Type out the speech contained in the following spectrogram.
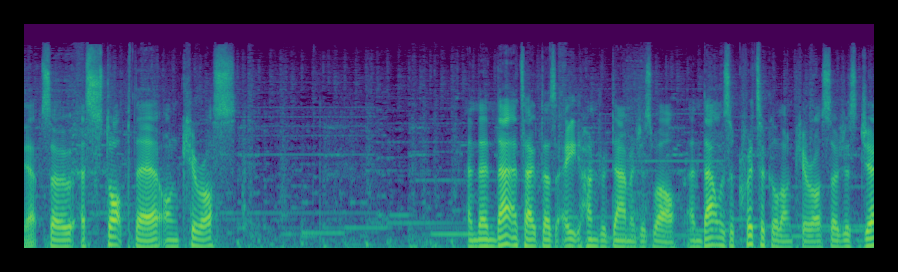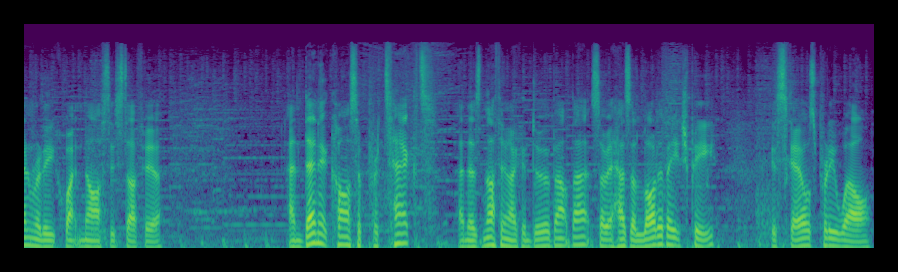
Yep, so a stop there on Kiros. And then that attack does 800 damage as well. And that was a critical on Kiros, so just generally quite nasty stuff here. And then it casts a Protect, and there's nothing I can do about that. So it has a lot of HP. It scales pretty well,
